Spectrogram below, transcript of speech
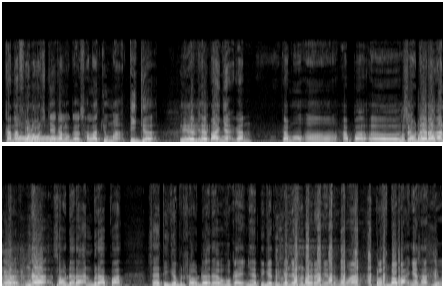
Karena Oh. followersnya kalau nggak salah cuma tiga. Iya, Dan iya. saya tanya kan, kamu eh, apa eh, Mau saya saudaraan ber- enggak saudaraan berapa? Saya tiga bersaudara. Oh kayaknya tiga-tiganya saudaranya semua plus bapaknya satu.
